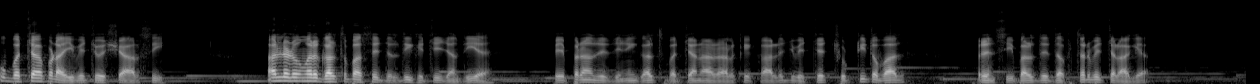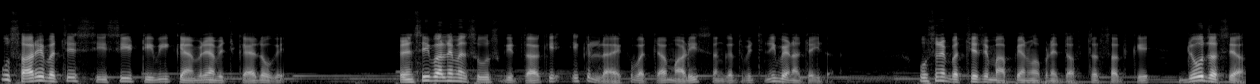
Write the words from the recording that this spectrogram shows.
ਉਹ ਬੱਚਾ ਪੜ੍ਹਾਈ ਵਿੱਚ ਹੁਸ਼ਿਆਰ ਸੀ। ਅਲੜ ਉਮਰ ਗਲਤ ਪਾਸੇ ਜਲਦੀ ਖਿੱਚੀ ਜਾਂਦੀ ਹੈ। ਪੇਪਰਾਂ ਦੇ ਦਿਨੀ ਗਲਤ ਬੱਚਿਆਂ ਨਾਲ ਰਲ ਕੇ ਕਾਲਜ ਵਿੱਚ ਛੁੱਟੀ ਤੋਂ ਬਾਅਦ ਪ੍ਰਿੰਸੀਪਲ ਦੇ ਦਫ਼ਤਰ ਵਿੱਚ ਚਲਾ ਗਿਆ। ਉਹ ਸਾਰੇ ਬੱਚੇ ਸੀਸੀਟੀਵੀ ਕੈਮਰਿਆਂ ਵਿੱਚ ਕੈਦ ਹੋ ਗਏ। ਪ੍ਰਿੰਸੀਪਲ ਨੇ ਮਹਿਸੂਸ ਕੀਤਾ ਕਿ ਇੱਕ ਲਾਇਕ ਬੱਚਾ ਮਾੜੀ ਸੰਗਤ ਵਿੱਚ ਨਹੀਂ ਬਹਿਣਾ ਚਾਹੀਦਾ। ਉਸਨੇ ਬੱਚੇ ਤੇ ਮਾਪਿਆਂ ਨੂੰ ਆਪਣੇ ਦਫ਼ਤਰ ਸੱਦ ਕੇ ਜੋ ਦੱਸਿਆ,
